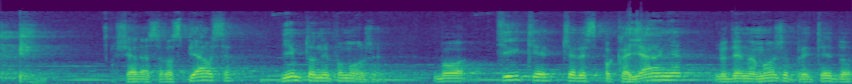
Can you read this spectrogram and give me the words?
ще раз розп'явся, їм то не поможе. Бо тільки через покаяння людина може прийти до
